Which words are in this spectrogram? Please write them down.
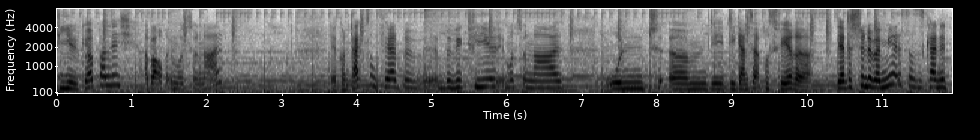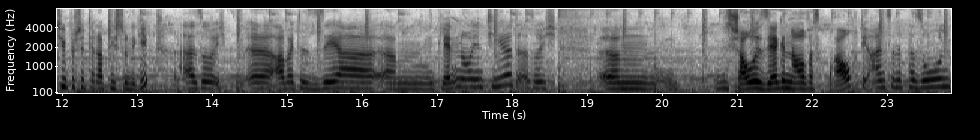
viel körperlich, aber auch emotional. Der Kontakt zum Pferd be bewegt viel emotional und ähm, die, die ganze Atmosphäre. Ja, das Schöne bei mir ist, dass es keine typische Therapiestunde gibt. Also ich äh, arbeite sehr ähm, klientenorientiert. Also ich ähm, ich schaue sehr genau, was braucht die einzelne Person,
